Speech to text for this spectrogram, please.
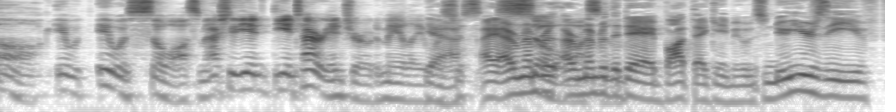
oh, it it was so awesome. Actually, the, the entire intro to Melee Yeah, was just I, I remember. so I remember awesome. the day I bought that game. It was New Year's Eve.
